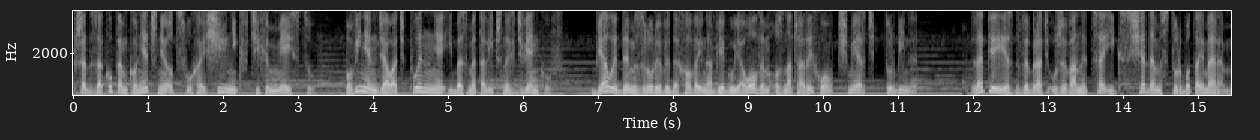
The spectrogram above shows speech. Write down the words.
Przed zakupem koniecznie odsłuchaj silnik w cichym miejscu. Powinien działać płynnie i bez metalicznych dźwięków. Biały dym z rury wydechowej na biegu jałowym oznacza rychłą śmierć turbiny. Lepiej jest wybrać używany CX-7 z turbotimerem.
